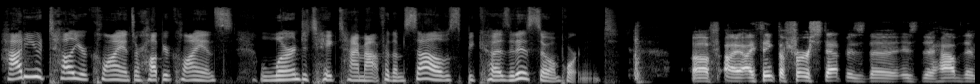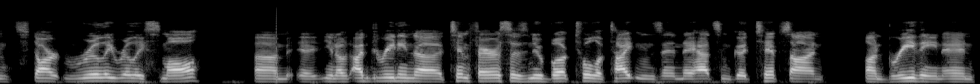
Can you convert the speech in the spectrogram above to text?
How do you tell your clients or help your clients learn to take time out for themselves because it is so important? Uh, I, I, think the first step is the is to have them start really really small. Um, it, eh, you know, I'm reading uh, Tim Ferriss's new book, Tool of Titans, and they had some good tips on on breathing. And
